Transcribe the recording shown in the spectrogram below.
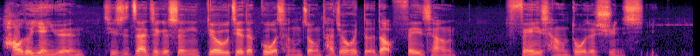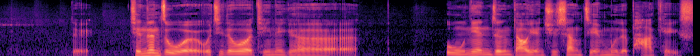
好的演员，其实在这个声音丢接的过程中，他就会得到非常非常多的讯息。对，前阵子我我记得我有听那个吴念真导演去上节目的 parkcase。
